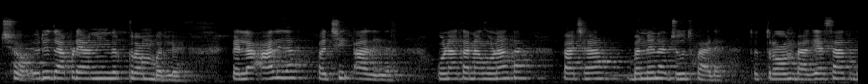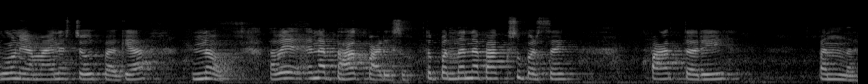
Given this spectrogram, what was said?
છ. એવી રીતે આપણે આની અંદર ક્રમ બદલે. પહેલાં આ લીધા, પછી આ લીધા. ગુણાકારના ગુણાકાર, પાછા બંનેના જૂથ પાડ્યા તો ત્રણ ભાગ્યા સાત ગુણ્યા માઇનસ ચૌદ ભાગ્યા નવ. હવે એના ભાગ પાડીશું. તો પંદરના ભાગ શું પડશે? પાંચ તરી પંદર.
